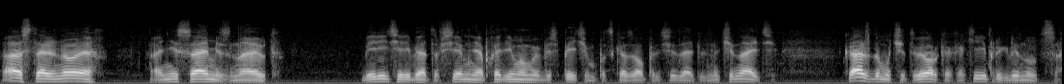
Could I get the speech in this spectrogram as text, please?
А остальное они сами знают. «Берите, ребята, всем необходимым обеспечим», — подсказал председатель. «Начинайте». Каждому четверка, какие приглянутся.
